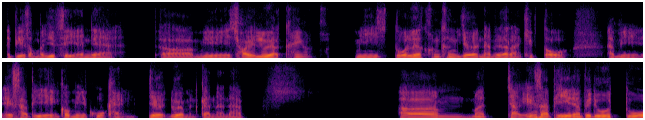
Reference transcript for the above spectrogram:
ในปี 2024 นั้นเนี่ยมีช้อยเลือกให้มีตัวเลือกค่อนข้างเยอะในตลาดคริปโตมี XRP เองก็มีคู่แข่งเยอะด้วยเหมือนกันนะครับมาจาก XRP นะไปดูตัว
